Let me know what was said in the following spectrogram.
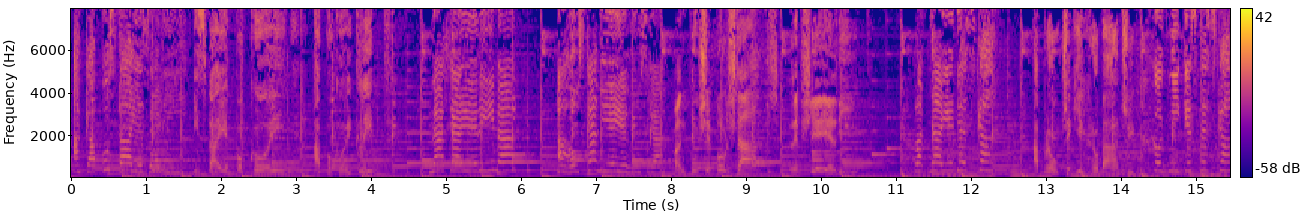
a kapusta je zelí. Izba je pokoj a pokoj klid. Vankúš je polštář, lepšie je líp. Platňa je deska, A brouček je chrobáčik. chodník je steska.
